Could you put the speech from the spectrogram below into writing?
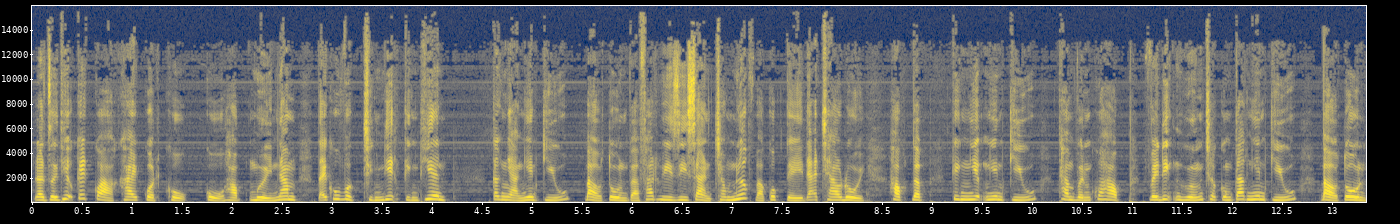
là giới thiệu kết quả khai quật khổ cổ học 10 năm tại khu vực chính điện Kính Thiên – các nhà nghiên cứu, bảo tồn và phát huy di sản trong nước và quốc tế đã trao đổi, học tập, kinh nghiệm nghiên cứu, tham vấn khoa học về định hướng cho công tác nghiên cứu, bảo tồn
